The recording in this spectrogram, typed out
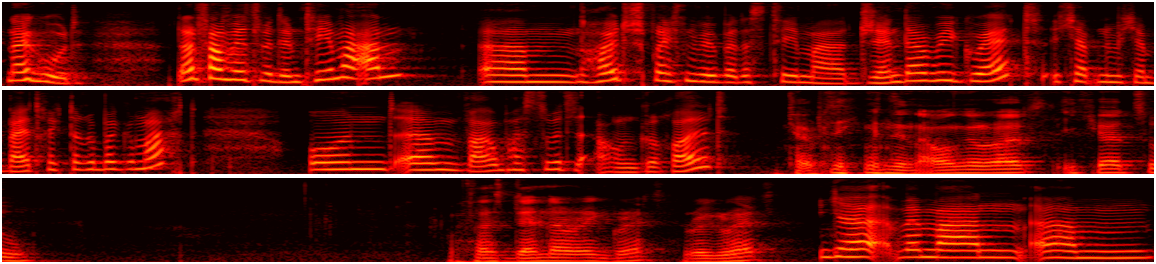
Na gut, dann fangen wir jetzt mit dem Thema an. Ähm, heute sprechen wir über das Thema Gender Regret. Ich habe nämlich einen Beitrag darüber gemacht. Und ähm, warum hast du mit den Augen gerollt? Ich habe nicht mit den Augen gerollt. Ich höre zu. Was heißt Gender Regret? Regret? Ja, wenn man ähm,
